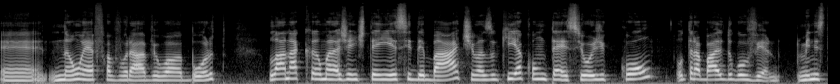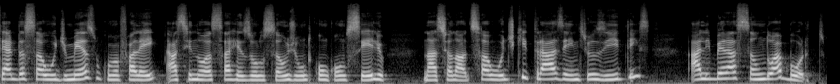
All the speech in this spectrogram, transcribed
é, não é favorável ao aborto. Lá na Câmara a gente tem esse debate, mas o que acontece hoje com o trabalho do governo? O Ministério da Saúde mesmo, como eu falei, assinou essa resolução junto com o Conselho Nacional de Saúde, que traz entre os itens a liberação do aborto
